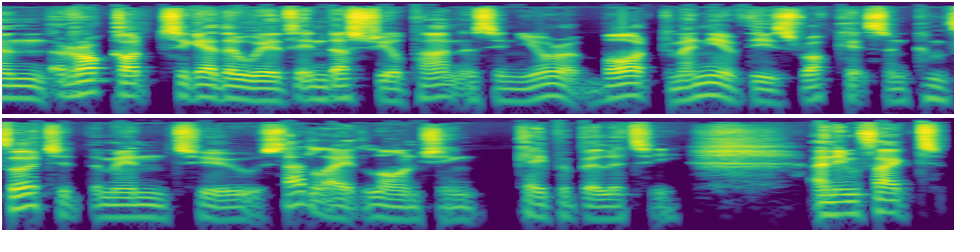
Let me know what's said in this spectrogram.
And Rokot, together with industrial partners in Europe, bought many of these rockets and converted them into satellite launching capability. And in fact,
